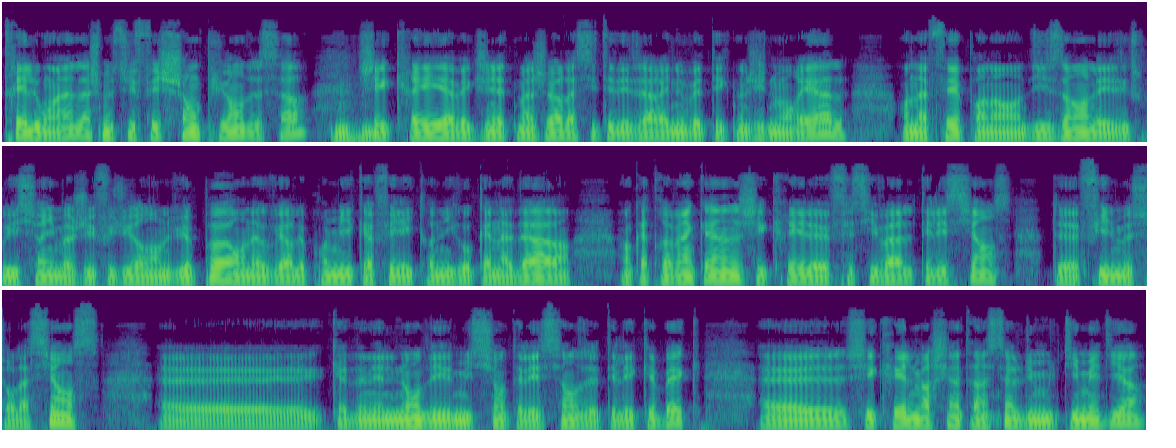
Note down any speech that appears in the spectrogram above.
très loin. Là, je me suis fait champion de ça. Mhm. J'ai créé avec Ginette Majeur la Cité des Arts et Nouvelles Technologies de Montréal. On a fait pendant dix ans les expositions Images du futur dans le Vieux-Port. On a ouvert le premier café électronique au Canada en, 95. J'ai créé le festival Télésciences de films sur la science, euh, qui a donné le nom de l'émission Télésciences de Télé-Québec. Euh, j'ai créé le marché international du multimédia.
